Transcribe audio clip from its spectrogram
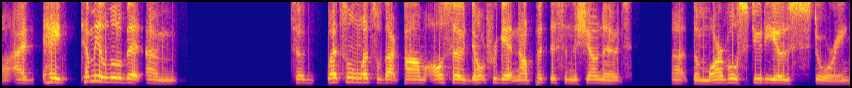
uh, I, hey tell me a little bit um so wetzel and wetzel.com also don't forget and i'll put this in the show notes uh, the marvel studios story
